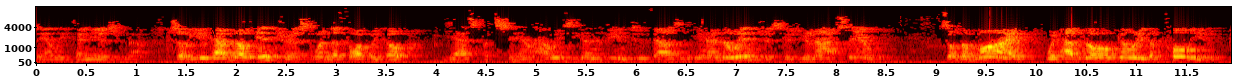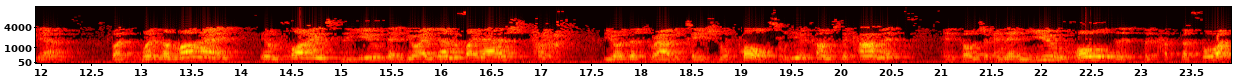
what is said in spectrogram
Stanley ten years from now. So you'd have no interest when the thought would go, Yes, but Stan, how is he going to be in 2000? You have no interest because you're not Stanley. So the mind would have no ability to pull you, yeah? But when the mind implies the you that you're identified as, you're the gravitational pull. So here comes the comet, and goes, and then you hold the, the, the thought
